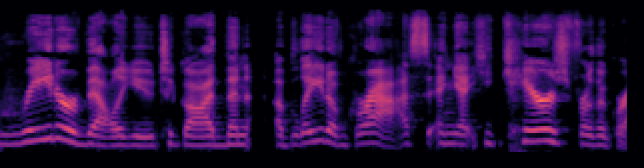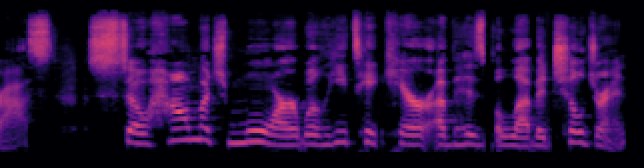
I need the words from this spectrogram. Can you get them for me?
greater value to God than a blade of grass, and yet He cares for the grass. So, how much more will He take care of His beloved children?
